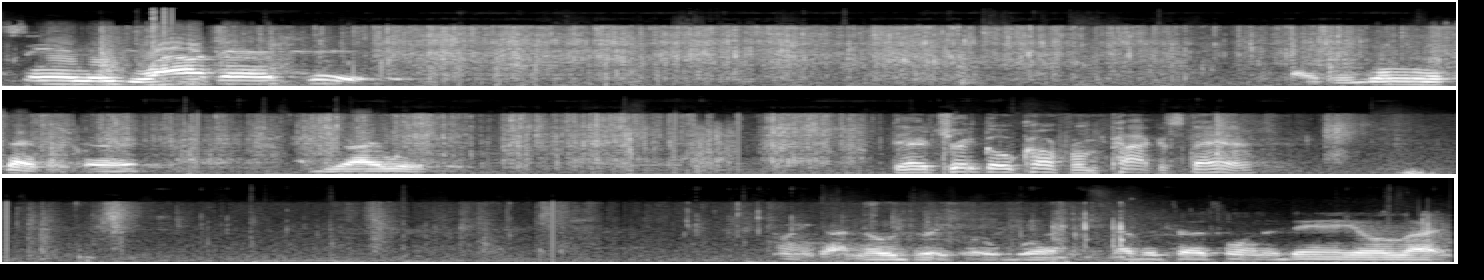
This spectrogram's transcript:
saying this wild ass shit. Like, just give me a second, cuz. I'll be right with you. That Draco come from Pakistan. I ain't got no Draco, oh boy. Never touched one a day in your life.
